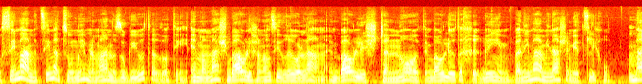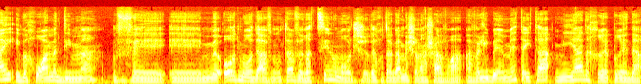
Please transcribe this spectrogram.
עושים מאמצים עצומים למען הזוגיות הזאת. הם ממש באו לשנות סדרי עולם, הם באו להשתנות, הם באו להיות אחרים, ואני מאמינה שהם יצליחו. מאי היא בחורה מדהימה, ומאוד מאוד אהבנו אותה, ורצינו מאוד לשתף אותה גם בשנה שעברה, אבל היא באמת הייתה מיד אחרי פרידה,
